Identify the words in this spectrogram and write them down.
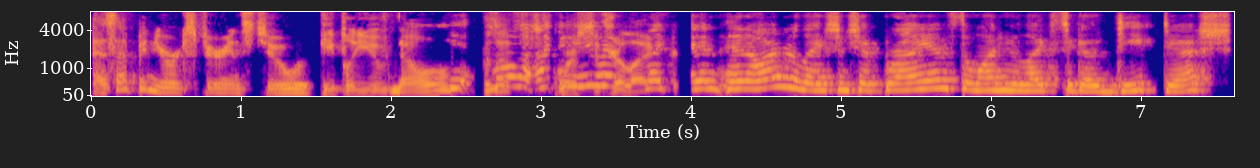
Has that been your experience too with people you've known yeah, for the well, course I mean, of your life? Like in, in our relationship, Brian's the one who likes to go deep dish.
